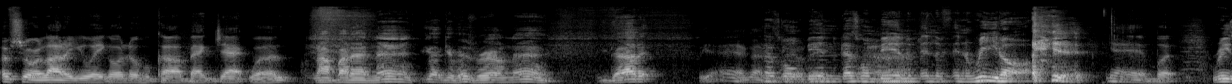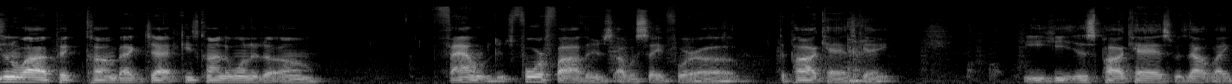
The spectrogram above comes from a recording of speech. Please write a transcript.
I'm sure a lot of you ain't gonna know who Combat Jack was. Not by that name. You gotta give his real name. You got it? Yeah, I got That's gonna be name. in. That's gonna be in the in the, in the read off. Yeah, but reason why I picked Combat Jack, he's kind of one of the um founders, forefathers, I would say, for uh the podcast game. He he, this podcast was out like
